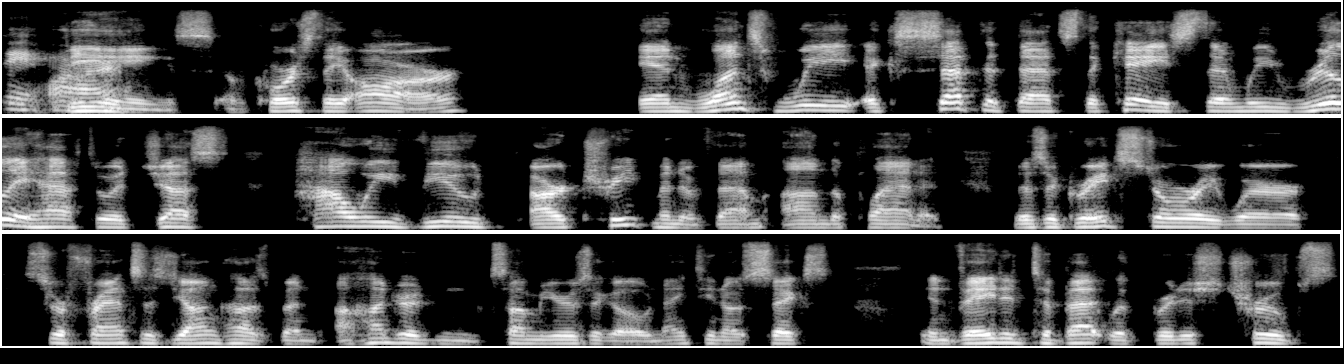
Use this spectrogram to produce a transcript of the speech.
They are. beings. Of course, they are. And once we accept that that's the case, then we really have to adjust how we view our treatment of them on the planet. There's a great story where Sir Francis Younghusband, a hundred and some years ago, 1906, invaded Tibet with British troops,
